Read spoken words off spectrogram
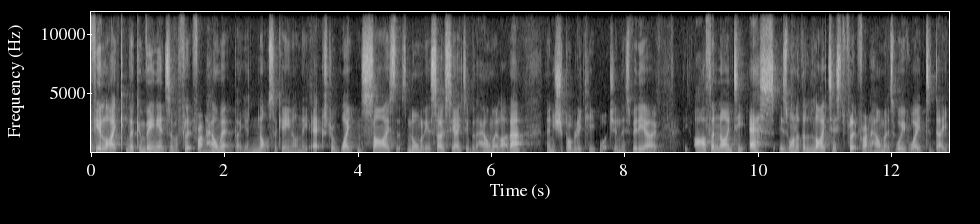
If you like the convenience of a flip front helmet, but you're not so keen on the extra weight and size that's normally associated with a helmet like that, then you should probably keep watching this video. The RPHA 90S is one of the lightest flip front helmets we've weighed to date,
